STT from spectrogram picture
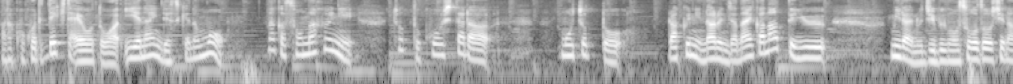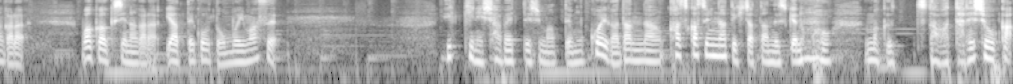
まだここでできたよとは言えないんですけどもなんかそんな風にちょっとこうしたらもうちょっと楽になるんじゃないかなっていう未来の自分を想像しながらワクワクしながらやっていこうと思います。一気に喋ってしまってもう声がだんだんカスカスになってきちゃったんですけどもうまく伝わったでしょうか？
